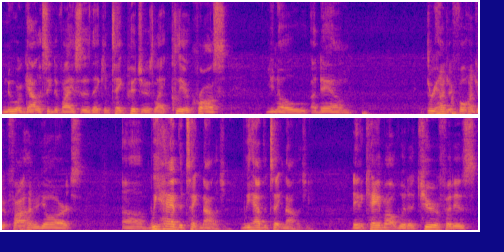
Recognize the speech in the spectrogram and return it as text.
newer galaxy devices that can take pictures like clear across, you know, a damn 300, 400, 500 yards. Um, we have the technology. We have the technology. Then it came out with a cure for this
